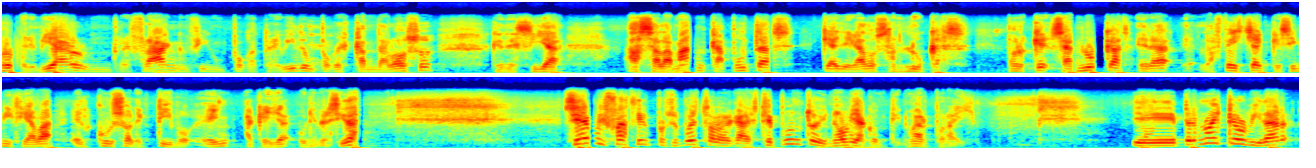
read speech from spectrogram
proverbial, un refrán, en fin, un poco atrevido, un poco escandaloso, que decía a Salamanca putas que ha llegado San Lucas porque San Lucas era la fecha en que se iniciaba el curso lectivo en aquella universidad. Sería muy fácil, por supuesto, alargar este punto y no voy a continuar por ahí. Eh, pero no hay que olvidar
